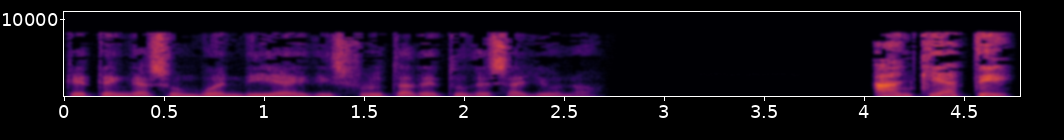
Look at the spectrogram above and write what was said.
Que tengas un buen día y disfruta de tu desayuno. Anche a te,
